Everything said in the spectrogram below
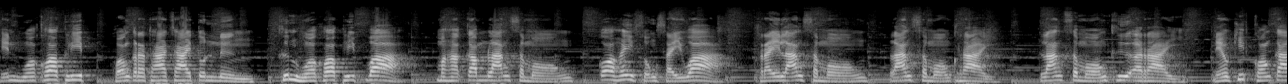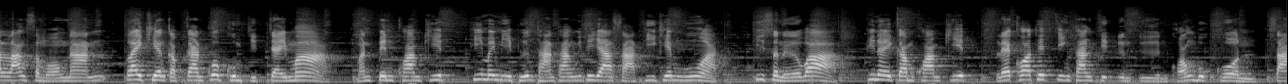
เหัวข้อคลิปของกระทาชายตนหนึ่ง ขึ้นหัวข้อคลิปว่า มหกรรมล้างสมอง ก็ให้สงสัยว่า ใครล้างสมอง ล้างสมองใคร ล้างสมองคืออะไร แนวคิดของการล้างสมองนั้น ใกล้เคียงกับการควบคุมจิตใจมาก มันเป็นความคิดที่ไม่มีพื้นฐานทางวิทยาศาสตร์ที่เข้มงวด ที่เสนอว่าพินัยกรรมความคิด และข้อเท็จจริงทางจิตอื่น ๆ ของบุคคลสา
